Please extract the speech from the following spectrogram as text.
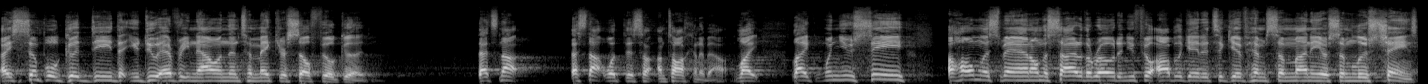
a simple good deed that you do every now and then to make yourself feel good. That's not, that's not what this I'm talking about. Like, like when you see a homeless man on the side of the road and you feel obligated to give him some money or some loose change.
